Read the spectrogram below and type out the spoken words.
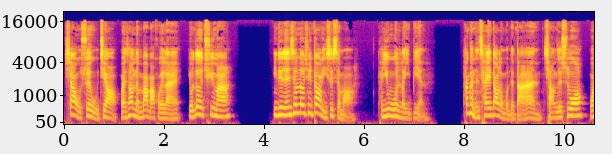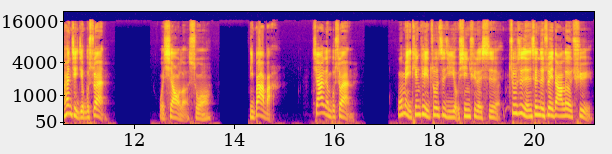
下午睡午觉，晚上等爸爸回来，有乐趣吗？你的人生乐趣到底是什么？他又问了一遍，他可能猜到了我的答案，抢着说：“我和姐姐不算。”我笑了，说：“你爸爸、家人不算。我每天可以做自己有兴趣的事，就是人生的最大乐趣。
